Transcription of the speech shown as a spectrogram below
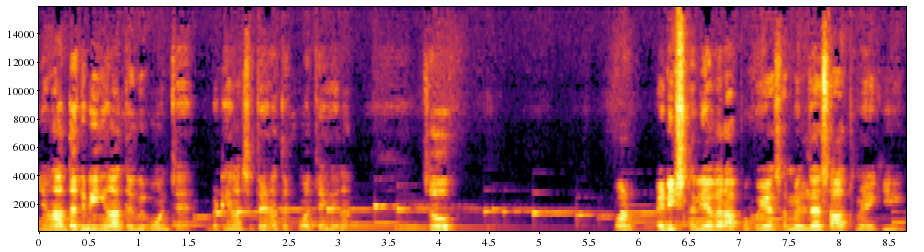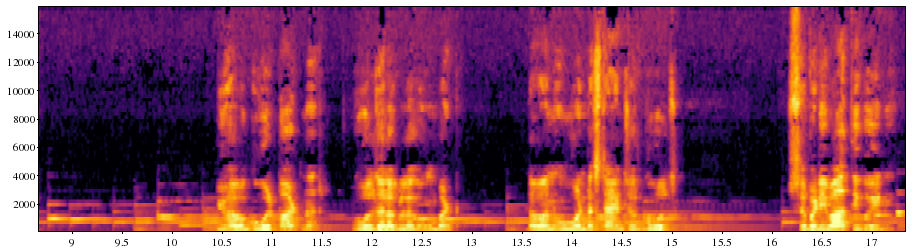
यहाँ तक नहीं यहाँ तक भी पहुँचे हैं बट यहाँ से तो यहाँ तक पहुँचेंगे ना। सो so, और एडिशनली अगर आपको कोई ऐसा मिल जाए साथ में कि you have a goal partner goals अलग अलग हों but the one who understand your goals उससे बड़ी बात ही कोई नहीं।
